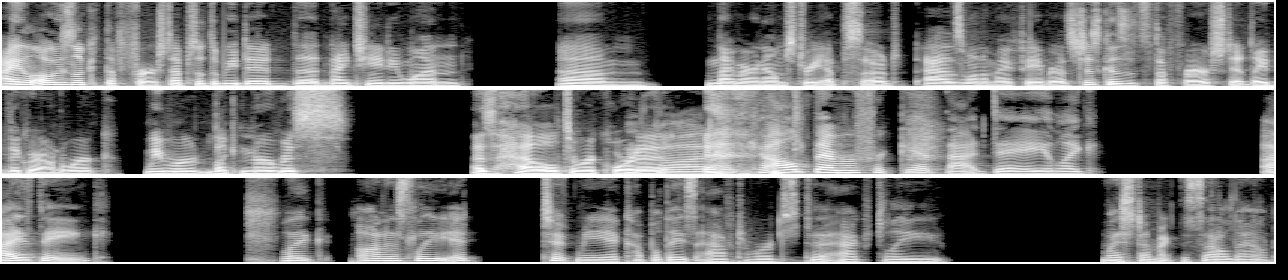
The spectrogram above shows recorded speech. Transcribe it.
I always look at the first episode that we did, the 1981 um, Nightmare on Elm Street episode, as one of my favorites, just because it's the first. It laid the groundwork. We were like nervous as hell to record My it. God, I, I'll never forget that day. Like, I think, like honestly, it took me a couple days afterwards to actually my stomach to settle down.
